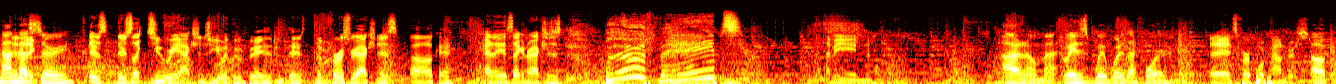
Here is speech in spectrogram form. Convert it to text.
not And, like, necessary. There's there's like two reactions you get with booth babes. There's, the first reaction is, "Oh, okay," and then the second reaction is, "Booth babes." I mean, I don't know, man. Wait, this, wait, what is that for? it's for four pounders. Oh, okay.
